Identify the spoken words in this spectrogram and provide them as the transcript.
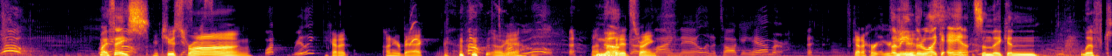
Whoa! My face. you're too strong. What? Really? You got it on your back. Oh, okay. Cool. Unlimited Got strength. flying nail and a talking hammer. It's gotta hurt your. I mean, they're like ants, and they can lift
